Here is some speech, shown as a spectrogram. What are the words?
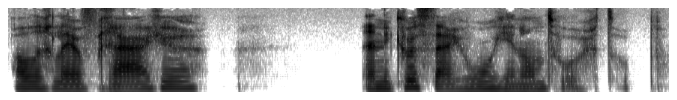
allerlei vragen en ik wist daar gewoon geen antwoord op.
